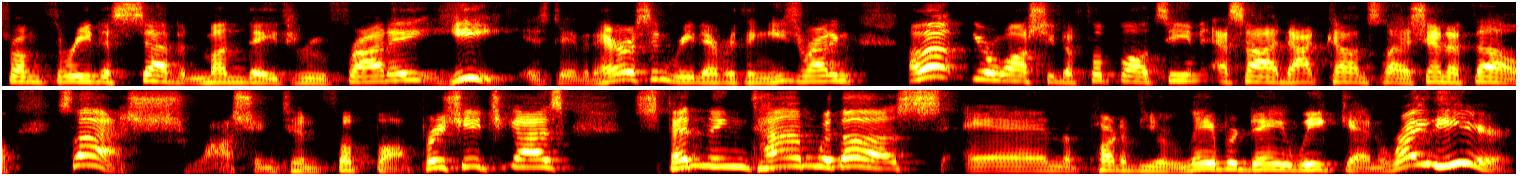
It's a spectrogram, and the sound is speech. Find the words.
from 3 to 7, Monday through Friday. He is David Harrison. Read everything he's writing about your Washington football team, si.com slash NFL slash Washington football. Appreciate you guys spending time with us and a part of your Labor Day weekend right here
